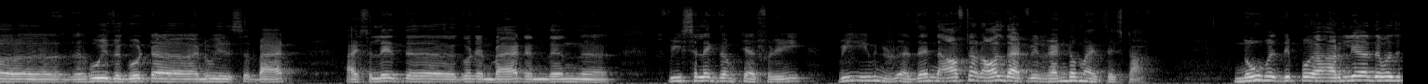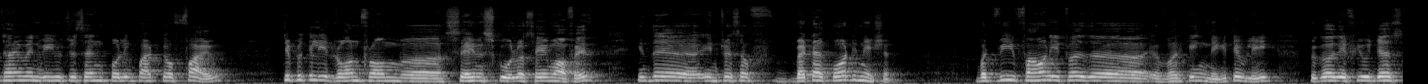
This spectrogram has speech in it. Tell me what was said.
uh, who is the good uh, and who is bad. Isolate the good and bad, and then uh, we select them carefully. We even then after all that we randomize the staff. No, the, earlier there was a time when we used to send polling party of five. typically drawn from uh, same school or same office in the interest of better coordination. But we found it was uh, working negatively because if you just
